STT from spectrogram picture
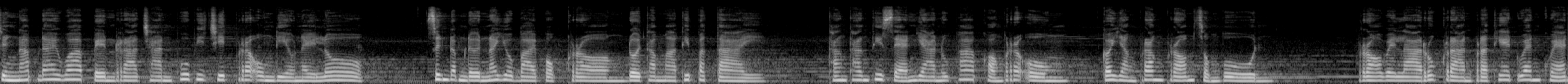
จึงนับได้ว่าเป็นราชันผู้พิชิตพระองค์เดียวในโลก ซึ่งดำเนินนโยบายปกครองโดยธรรมาธิปไตย ทั้งๆทที่แสนยานุภาพของพระองค์ก็ยังพรั่งพร้อมสมบูรณ์ รอเวลารุกรานประเทศแว่นแคว้น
